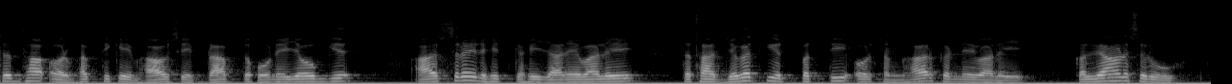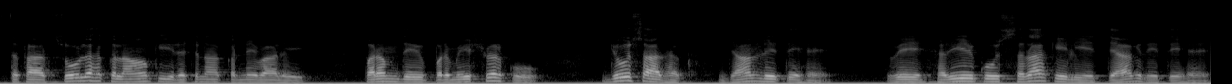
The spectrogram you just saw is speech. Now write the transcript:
श्रद्धा और भक्ति के भाव से प्राप्त होने योग्य आश्रय रहित कहे जाने वाले तथा जगत की उत्पत्ति और संहार करने वाले कल्याण स्वरूप तथा सोलह कलाओं की रचना करने वाले परम देव परमेश्वर को जो साधक जान लेते हैं, वे शरीर को सदा के लिए त्याग देते हैं,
